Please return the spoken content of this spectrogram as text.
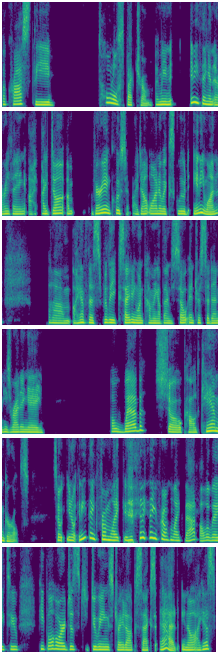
across the total spectrum. I mean, anything and everything. I, I don't, I'm very inclusive. I don't want to exclude anyone. Um, I have this really exciting one coming up that I'm so interested in. He's writing a a web show called Cam Girls. So, you know, anything from like anything from like that all the way to people who are just doing straight up sex ed. You know, I guess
